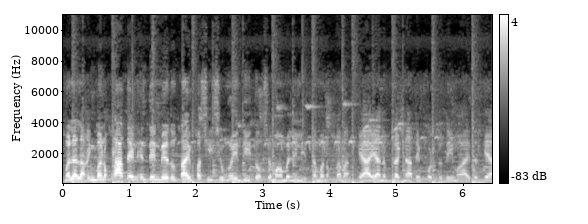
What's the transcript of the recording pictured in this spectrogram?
malalaking manok natin and then meron tayong pasisyo ngayon dito sa mga maliliit na manok naman. Kaya yan ang vlog natin for today mga idol. Kaya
